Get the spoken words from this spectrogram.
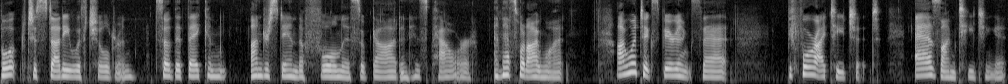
book to study with children so that they can understand the fullness of God and His power. And that's what I want. I want to experience that before I teach it, as I'm teaching it,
